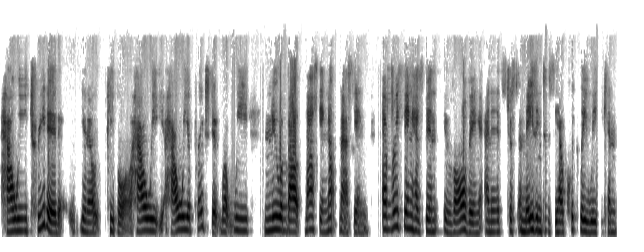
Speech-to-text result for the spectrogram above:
how we treated you know people how we how we approached it what we knew about masking not masking. Everything has been evolving and it's just amazing to see how quickly we can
